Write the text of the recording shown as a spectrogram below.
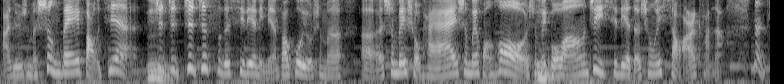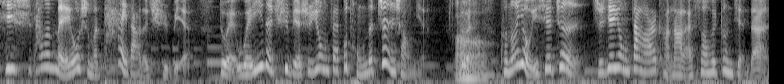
啊，就是什么圣杯、宝剑，这这这这四个系列里面，包括有什么呃圣杯手牌、圣杯皇后、圣杯国王这一系列的，称为小阿尔卡纳。那其实他们没有什么太大的区别，对，唯一的区别是用在不同的阵上面。对，可能有一些阵直接用大阿尔卡纳来算会更简单，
